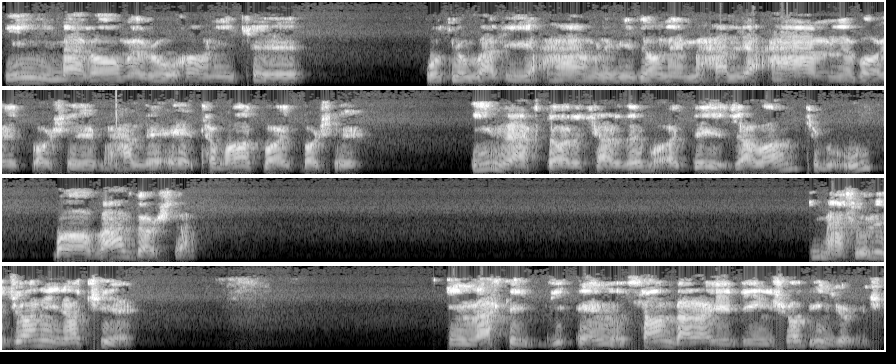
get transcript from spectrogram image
این مقام روحانی که خود رو ولی امر میدانه محل امن باید باشه محل اعتماد باید باشه. این رفتار کرده با عده جوان که به او باور داشتن. این مسئول جان اینا کیه؟ این وقتی انسان برای دین شد اینجور میشه.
